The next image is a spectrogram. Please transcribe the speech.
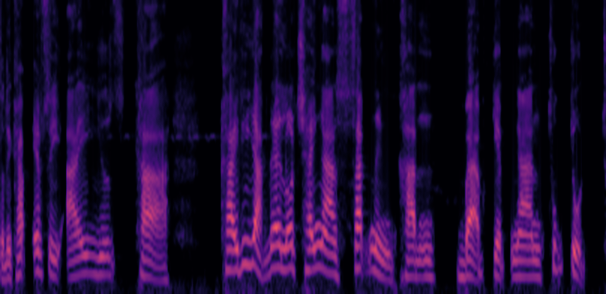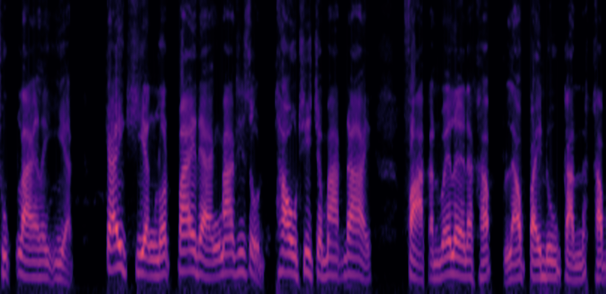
สวัสดีครับ FCI Use Car ใครที่อยากได้รถใช้งานสักหนึ่งคัน แบบเก็บงานทุกจุดทุกรายละเอียด ใกล้เคียงรถป้ายแดงมากที่สุดเท่าที่จะมากได้ ฝากกันไว้เลยนะครับ แล้วไปดูกันนะครับ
